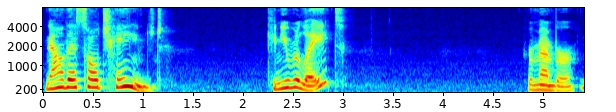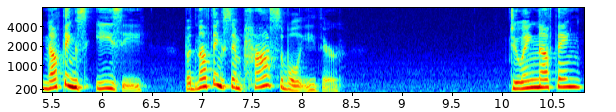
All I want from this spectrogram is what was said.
Now that's all changed. Can you relate? Remember, nothing's easy, but nothing's impossible either. Doing nothing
